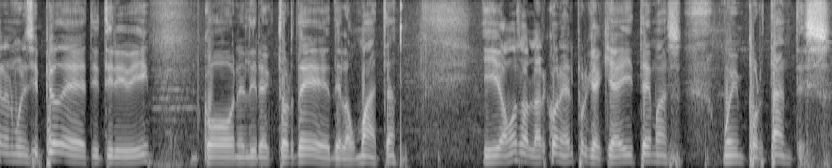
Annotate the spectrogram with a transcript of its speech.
en el municipio de Titiribí con el director de, de la UMATA y vamos a hablar con él porque aquí hay temas muy importantes.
